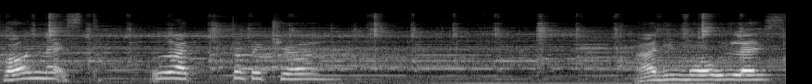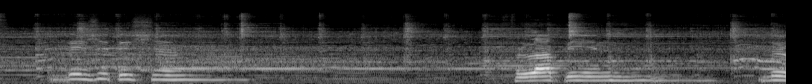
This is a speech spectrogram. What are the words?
For nest, right temperature. Animo ou les vegetation Flapping the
